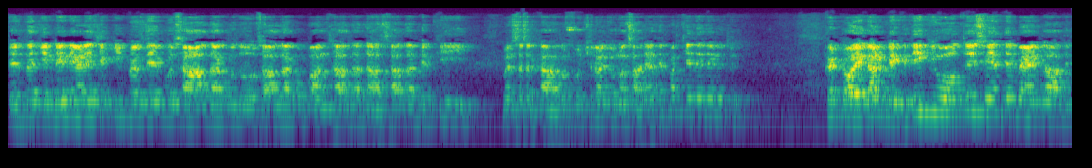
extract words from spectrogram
ਫਿਰ ਤਾਂ ਜਿੰਨੇ ਨਿਆਣੇ ਚੱਕੀ ਫਿਰਦੇ, ਕੋਈ ਸਾਲ ਦਾ, ਕੋਈ 2 ਸਾਲ ਦਾ, ਕੋਈ 5 ਸਾਲ ਦਾ 10 ਸਾਲ ਦਾ, ਫਿਰ ਕੀ ਮੈਂ ਸਰਕਾਰ ਨੂੰ ਪੁੱਛਣਾ ਕਿ ਉਹਨਾਂ ਸਾਰਿਆਂ ਤੇ ਪਰਚੇ ਦੇ ਦੇਣੇ ਤੁਸੀਂ? ਫਿਰ ਟੋਏ ਗਨ ਵਿਕਦੀ ਕਿਉਂ? ਉਹ ਤੇ ਸੇਲ ਤੇ ਬੈਨ ਲਾ ਦੇ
